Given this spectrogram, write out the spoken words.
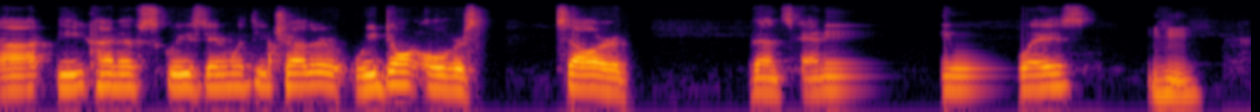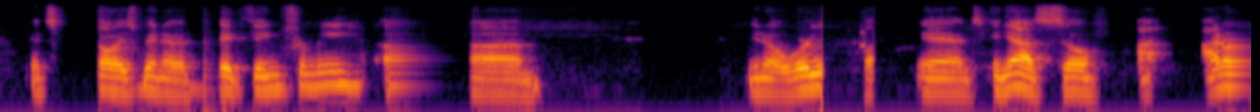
not be kind of squeezed in with each other. We don't oversell our events anyways. hmm It's always been a big thing for me. Um, you know, we're and and yeah, so I, I don't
